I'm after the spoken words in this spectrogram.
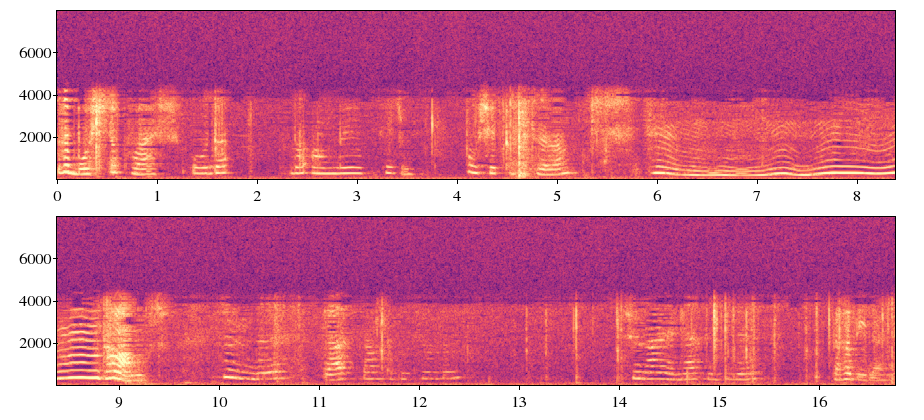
Burada boşluk var. Orada da anlayabilirim. Ama şey kapatalım. Hmm, tamamdır. Şimdi gerçekten kapatıyorum. Şuradan renkler seçeceğiz. Daha da ilerle.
